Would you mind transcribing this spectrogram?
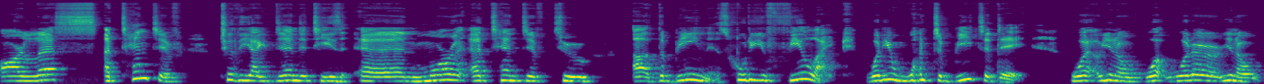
are less attentive to the identities and more attentive to uh, the beingness. Who do you feel like? What do you want to be today? What you know? What what are you know?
